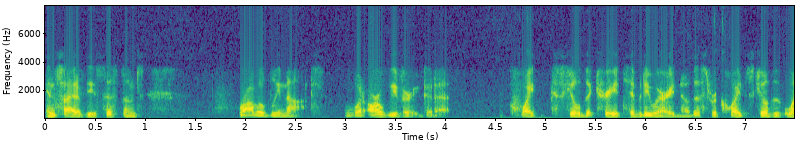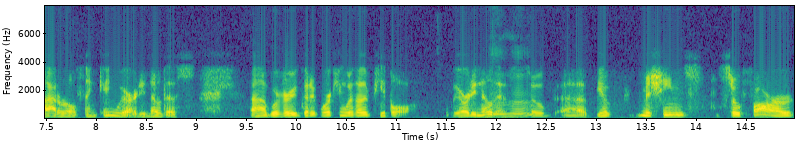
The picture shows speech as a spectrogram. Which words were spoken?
inside of these systems? Probably not. What are we very good at? Quite skilled at creativity. We already know this. We're quite skilled at lateral thinking. We already know this. Uh, we're very good at working with other people. We already know mm-hmm. this. So, uh, you know, machines so far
